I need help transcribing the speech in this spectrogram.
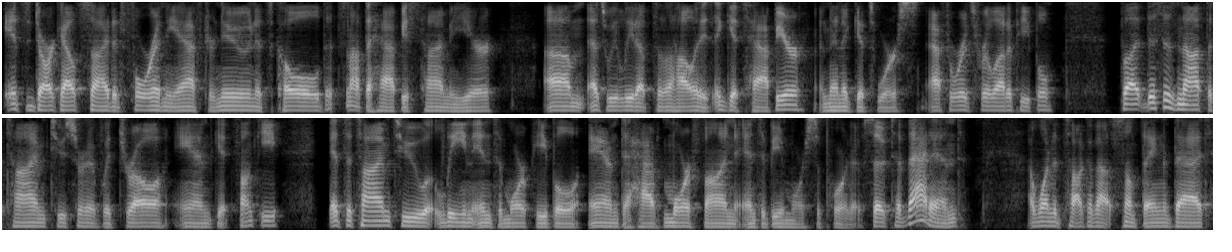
it's dark outside at four in the afternoon. It's cold. It's not the happiest time of year. Um, as we lead up to the holidays, it gets happier and then it gets worse afterwards for a lot of people. But this is not the time to sort of withdraw and get funky it's a time to lean into more people and to have more fun and to be more supportive. So, to that end, I wanted to talk about something that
